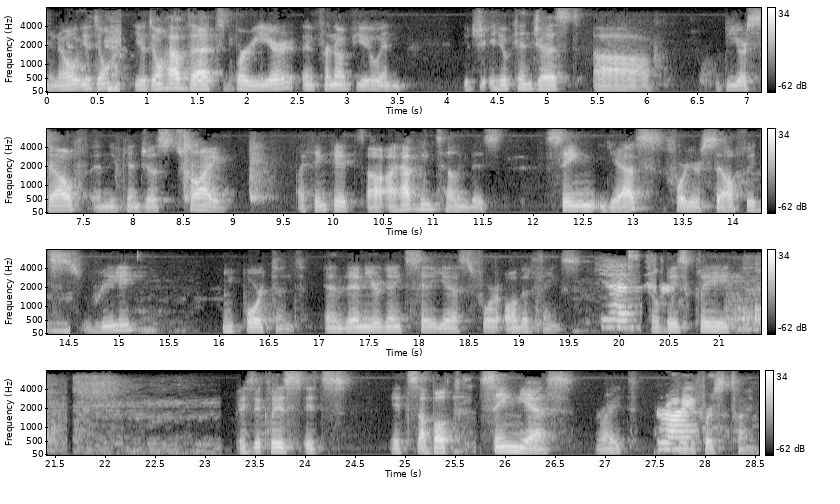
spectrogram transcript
You know, you don't you don't have that barrier in front of you, and you you can just uh, be yourself, and you can just try. I think it. Uh, I have been telling this. Saying yes for yourself, it's really important and then you're going to say yes for other things. Yes. So basically, basically it's it's, it's about saying yes, right? Right. For the first time.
